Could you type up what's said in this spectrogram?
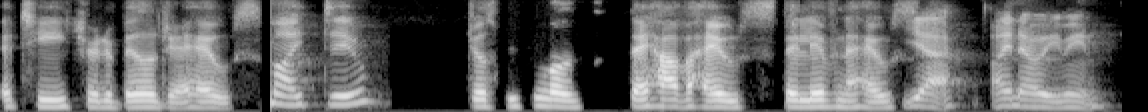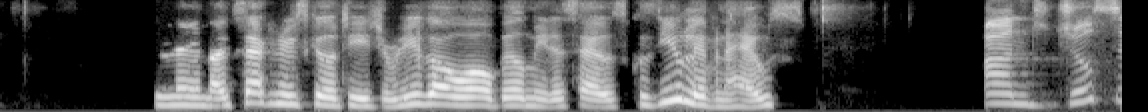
a teacher to build your house? Might do just because they have a house, they live in a house. Yeah, I know what you mean. You mean like secondary school teacher, will you go, oh, build me this house? Because you live in a house. And just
